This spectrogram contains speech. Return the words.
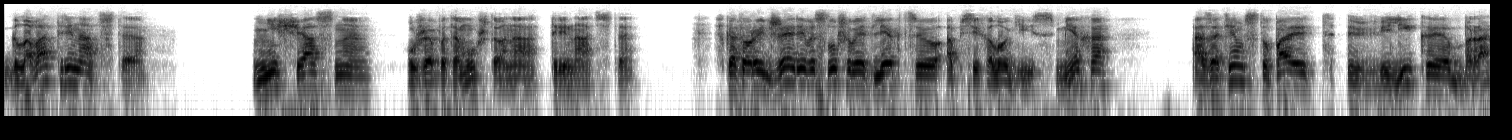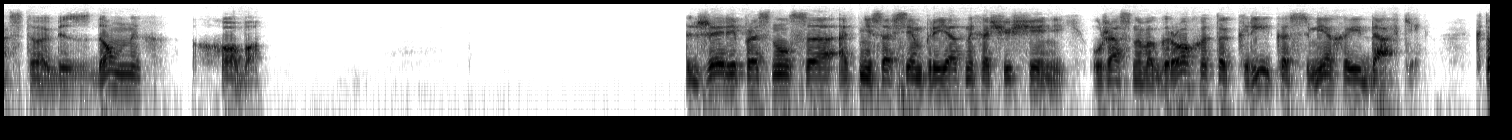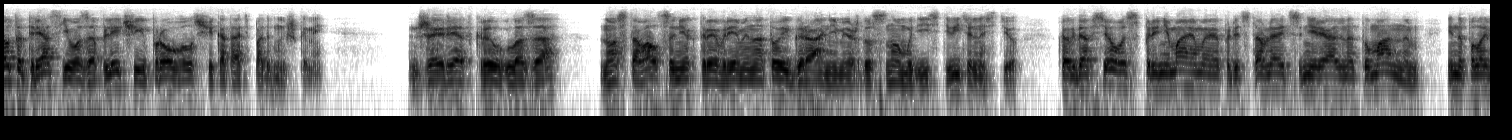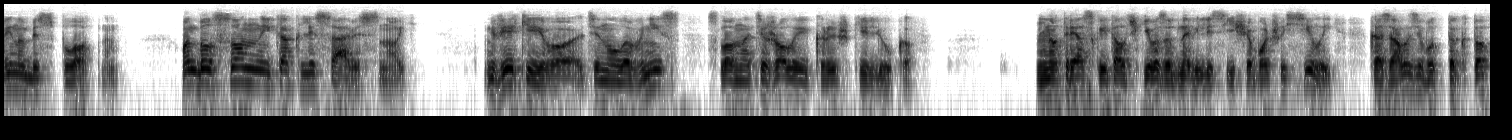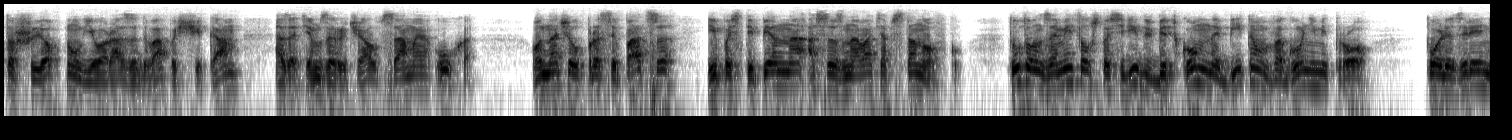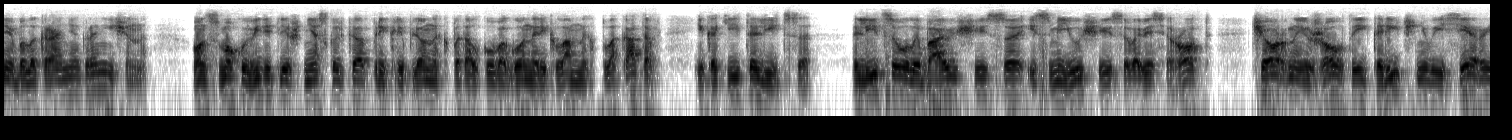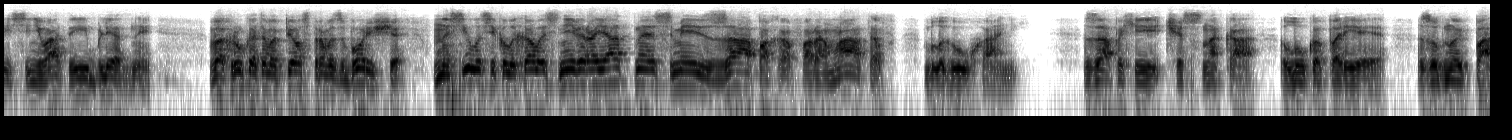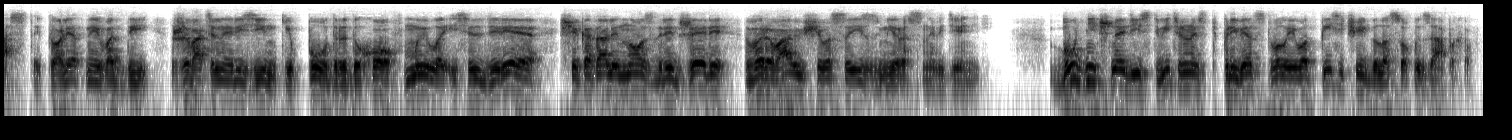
Глава 13. Несчастная, уже потому, что она тринадцатая, в которой Джерри выслушивает лекцию о психологии смеха, а затем вступает в великое братство бездомных Хобо. Джерри проснулся от не совсем приятных ощущений, ужасного грохота, крика, смеха и давки. Кто-то тряс его за плечи и пробовал щекотать подмышками. Джерри открыл глаза, но оставался некоторое время на той грани между сном и действительностью, когда все воспринимаемое представляется нереально туманным и наполовину бесплотным. Он был сонный, как леса весной. Веки его тянуло вниз, словно тяжелые крышки люков. Но тряска и толчки возобновились еще большей силой. Казалось, будто кто-то шлепнул его раза два по щекам, а затем зарычал в самое ухо. Он начал просыпаться и постепенно осознавать обстановку. Тут он заметил, что сидит в битком набитом вагоне метро. Поле зрения было крайне ограничено. Он смог увидеть лишь несколько прикрепленных к потолку вагона рекламных плакатов и какие-то лица, лица улыбающиеся и смеющиеся во весь рот, черные, желтые, коричневые, серые, синеватые и бледные. Вокруг этого пестрого сборища носилась и колыхалась невероятная смесь запахов, ароматов, благоуханий. Запахи чеснока, лука-порея, зубной пасты, туалетной воды, жевательной резинки, пудры, духов, мыла и сельдерея щекотали ноздри Джерри, вырывающегося из мира сновидений. Будничная действительность приветствовала его тысячей голосов и запахов.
